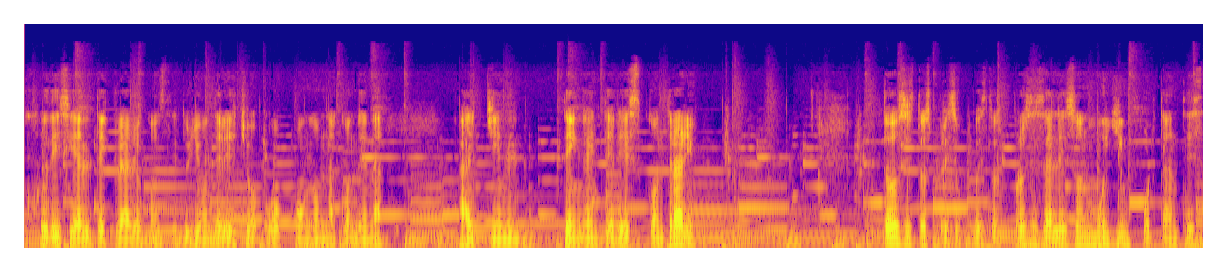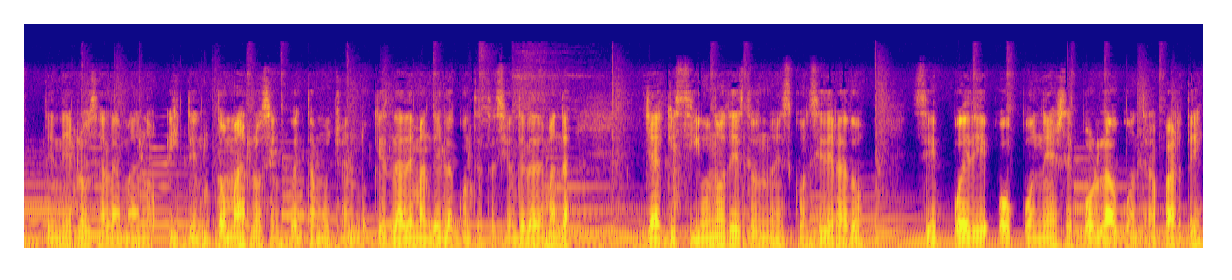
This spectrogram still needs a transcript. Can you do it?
judicial declare o constituya un derecho o ponga una condena a quien tenga interés contrario. Todos estos presupuestos procesales son muy importantes tenerlos a la mano y tomarlos en cuenta mucho en lo que es la demanda y la contestación de la demanda, ya que si uno de estos no es considerado, se puede oponerse por la contraparte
